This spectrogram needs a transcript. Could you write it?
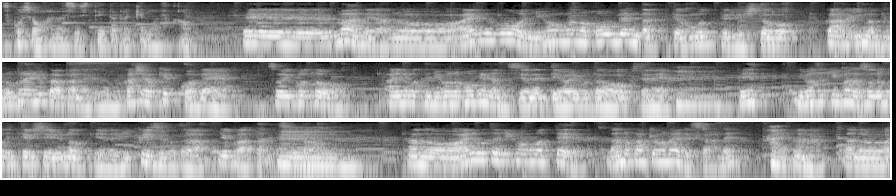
少しお話ししていただけますか？えー、まあねあのアイヌ語を日本語の方言だって思ってる人が今どのくらいいるか分かんないけど昔は結構ねそういうことをアイヌ語って日本の方言なんですよねって言われることが多くてね、え今時まだそんなこと言ってる人いるの？っていうねびっくりすることがよくあったんですけど、あのアイヌ語と日本語って何の関係もないですからね。はい。うん、あの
